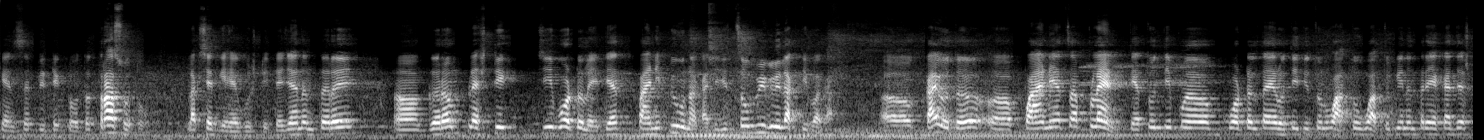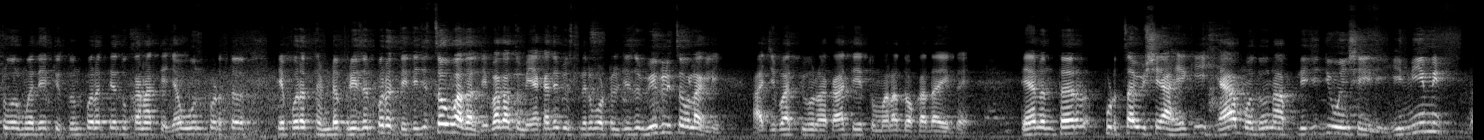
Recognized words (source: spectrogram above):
कॅन्सर डिटेक्ट होतं त्रास होतो. लक्षात घ्या ह्या गोष्टी. त्याच्यानंतर गरम प्लॅस्टिकची बॉटल आहे त्यात पाणी पिऊ नका त्याची चव वेगळी लागते बघा. काय होतं पाण्याचा प्लॅन्ट त्यातून ती बॉटल तयार होते तिथून वाहतूक वाहतुकीनंतर एखाद्या स्टोअरमध्ये तिथून परत त्या दुकानात त्याच्या ऊन पडतं ते परत थंड फ्रीज आणि परत ते त्याची चव बदलते. बघा तुम्ही एखाद्या बिस्लर बॉटलची जर वेगळी चव लागली अजिबात पिऊ नका ते तुम्हाला धोकादायक आहे. त्यानंतर पुढचा विषय आहे की ह्यामधून आपली जी जीवनशैली ही नियमित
